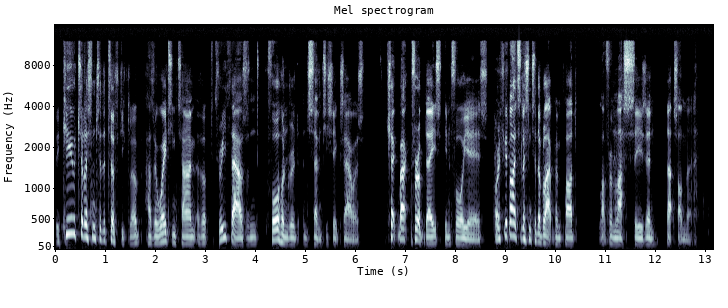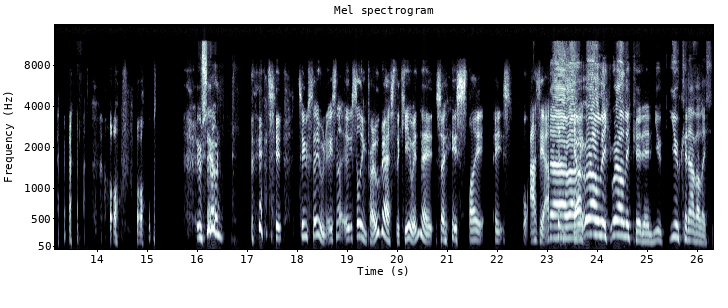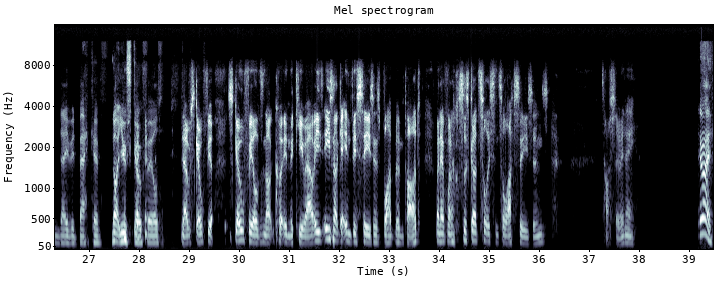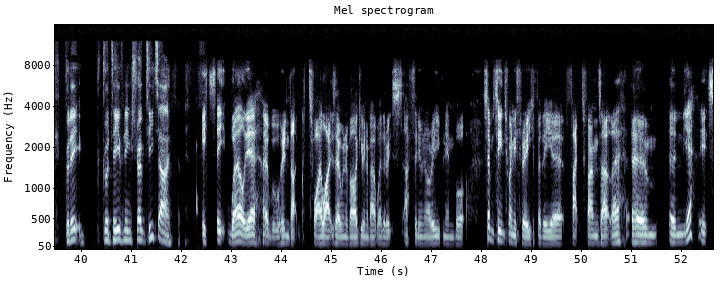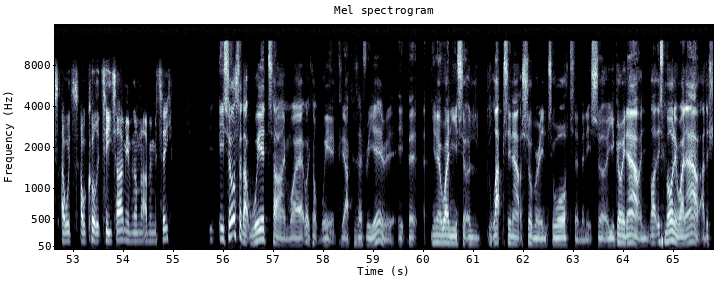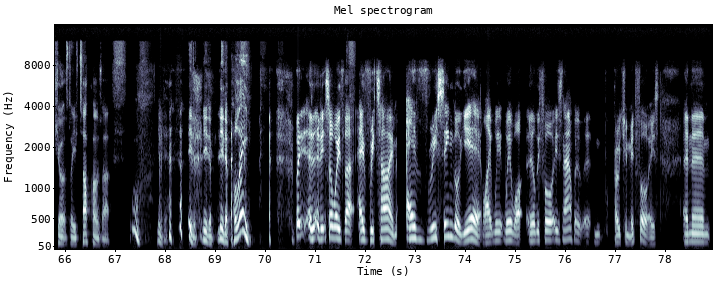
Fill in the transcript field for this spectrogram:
The queue to listen to the Tufty Club has a waiting time of up to 3,476 hours. Check back for updates in four years. Or if you'd like to listen to the Blackburn pod, like from last season, that's on there. Awful. Too soon? too, too soon. It's not. It's still in progress. The queue, isn't it? So it's like it's as it happens. No, we're only we're only kidding. You you can have a listen, David Beckham, not you, Schofield. No, Schofield. Schofield's not cutting the queue out. He's he's not getting this season's Blackburn pod when everyone else has got to listen to last season's. Tosser, isn't he? anyway, good e- good evening, stroke tea time. It's it, well, yeah. uh, We're in that twilight zone of arguing about whether it's afternoon or evening, but seventeen twenty three for the uh, fact fans out there. Um, and yeah, it's I would I would call it tea time, even though I'm not having my tea. It's also that weird time where well, it's not weird because it happens every year. It, it, but you know when you're sort of lapsing out summer into autumn, and it's sort of you're going out, and like this morning, I went out, I had a short sleeve top on. I was like, "Ooh, need a need a need a need a pulley." But and it's always that every time, every single year. Like we we're what early forties now, we're approaching mid forties, and um,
